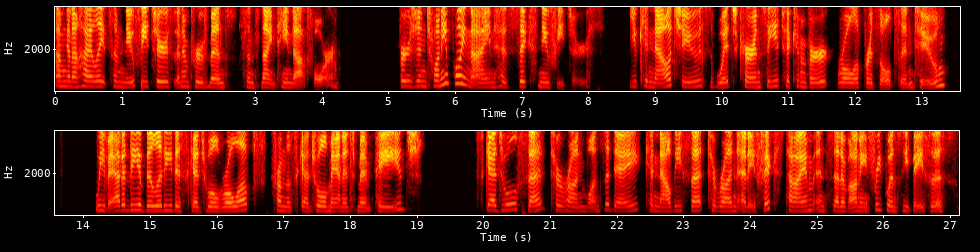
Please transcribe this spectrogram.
I'm going to highlight some new features and improvements since 19.4. Version 20.9 has six new features. You can now choose which currency to convert rollup results into. We've added the ability to schedule rollups from the schedule management page. Schedule set to run once a day can now be set to run at a fixed time instead of on a frequency basis.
